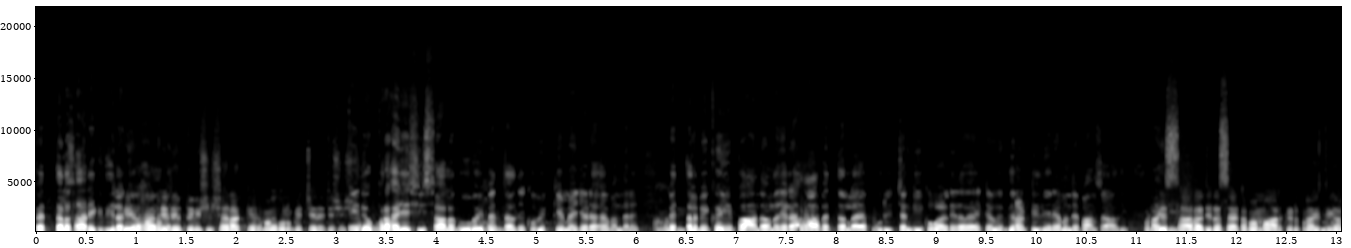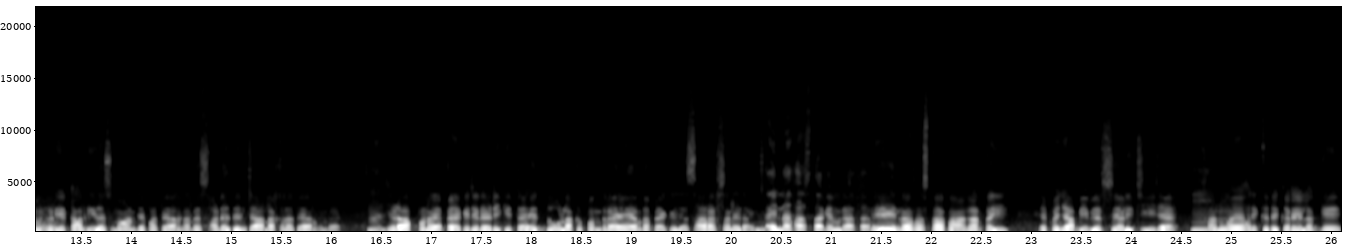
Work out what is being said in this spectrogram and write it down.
ਪਿੱਤਲ ਸਾਰੇ ਕਿਦੀ ਲੱਗਿਆ ਹੋਇਆ ਇਹਦੇ ਉੱਤੇ ਵੀ ਸ਼ੀਸ਼ਾ ਰੱਖ ਕੇ ਦੇਵਾਂਗੇ ਤੁਹਾਨੂੰ ਵਿੱਚ ਇਹਦੇ ਚ ਸ਼ੀਸ਼ਾ ਇਹਦੇ ਉੱਪਰ ਹਜੇ ਸ਼ੀਸ਼ਾ ਲੱਗੂ ਬਈ ਪਿੱਤਲ ਦੇਖੋ ਵੀ ਕਿਵੇਂ ਜੜਿਆ ਹੋਇਆ ਬੰਦੇ ਨੇ। ਪਿੱਤਲ ਵੀ ਕਈ ਭਾਂ ਦਾ ਹੁੰਦਾ ਜਿਹੜਾ ਆ ਪਿੱਤਲ ਲਾਇਆ ਪੂਰੀ ਚੰਗੀ ਕੁਆਲਿਟੀ ਦਾ ਹੋਇਆ ਕਿਉਂਕਿ ਗਾਰੰਟੀ ਦੇ ਰਿਹਾ ਬੰਦੇ 5 ਸਾਲ ਦੀ ਇਹ ਸਾਰਾ ਜਿਹੜਾ ਸੈਟਅਪ ਆ ਮਾਰਕੀਟ ਪ੍ਰਾਈਸ ਦੀ ਗੱਲ ਕਰੀਏ ਟਾਲੀ ਦਾ ਸਮਾਨ ਜੇ ਆਪਾਂ ਤਿਆਰ ਕਰਦੇ 3.5 4 ਲੱਖ ਦਾ ਤਿਆਰ ਹੁੰਦਾ ਹੈ। ਜਿਹੜਾ ਆਪਣਾ ਇਹ ਪੈਕੇਜ ਰੈਡੀ ਕੀਤਾ ਇਹ 2 ਲੱਖ 15000 ਦਾ ਪੈਕੇਜ ਹੈ ਸਾਰਾ ਸਨੇ ਡਾਈਨਿੰਗ ਇੰਨਾ ਸਸਤਾ ਕਿਵੇਂ ਕਰਤਾ ਬਈ? ਇਹ ਇੰਨਾ ਸਸਤਾ ਤਾਂ ਕਰਤਾ ਜੀ। ਇਹ ਪੰਜਾਬੀ ਵਿਰਸੇ ਵਾਲੀ ਚੀਜ਼ ਹੈ। ਸਾਨੂੰ ਐ ਹਰ ਇੱਕ ਦੇ ਘਰੇ ਲੱਗੇ।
